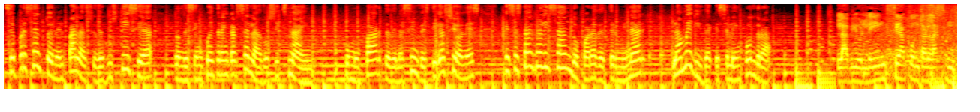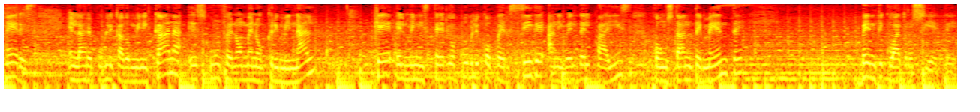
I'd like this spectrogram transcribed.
se presentó en el Palacio de Justicia, donde se encuentra encarcelado 69, como parte de las investigaciones que se están realizando para determinar la medida que se le impondrá. La violencia contra las mujeres en la República Dominicana es un fenómeno criminal que el Ministerio Público persigue a nivel del país constantemente 24/7.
